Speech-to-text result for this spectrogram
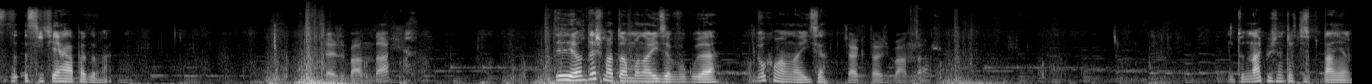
straciłem HP trochę. Też bandaż? Ty, on też ma tą Monalizę w ogóle. Dwóch ma Monalizę. Czy ktoś bandaż? No to napisz na czacie z pytaniem.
